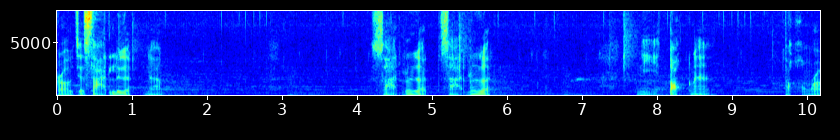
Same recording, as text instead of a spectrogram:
เราจะสาดเลือดนะครับ สาดเลือด สาดเลือด นี่ตอกนะฮะตอกของเรา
